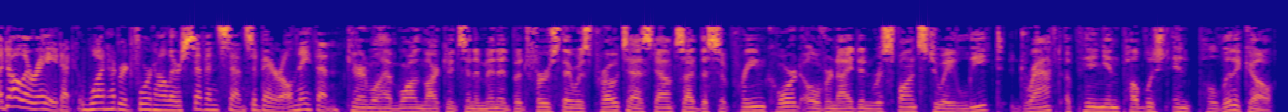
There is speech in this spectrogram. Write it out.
a dollar eight at $104.07 a barrel. Nathan. Karen, we'll have more on markets in a minute, but first there was protest protest outside the Supreme Court overnight in response to a leaked draft opinion published in Politico.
